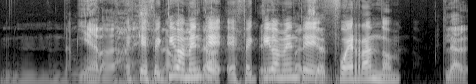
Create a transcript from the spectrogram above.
una mierda. Es que efectivamente, eh, efectivamente fue random. Claro,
